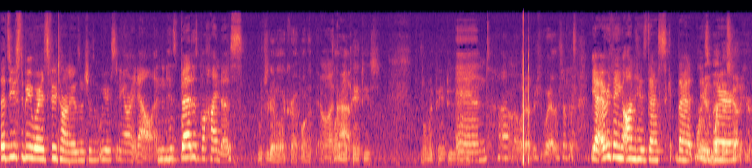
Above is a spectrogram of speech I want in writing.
That used to be where his futon is, which is where we're sitting on right now. And then his bed is behind us. We just got a lot of crap on it. Got a lot of All crap. my panties. All my panties. And I don't know where other where other stuff is. Yeah, everything on his desk that We're is where. that desk out of here.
